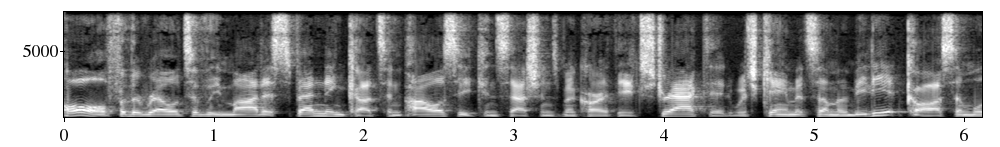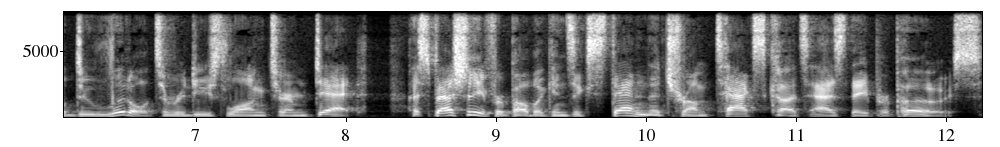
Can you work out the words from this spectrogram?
all for the relatively modest spending cuts and policy concessions McCarthy extracted, which came at some immediate cost and will do little to reduce long term debt, especially if Republicans extend the Trump tax cuts as they propose.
